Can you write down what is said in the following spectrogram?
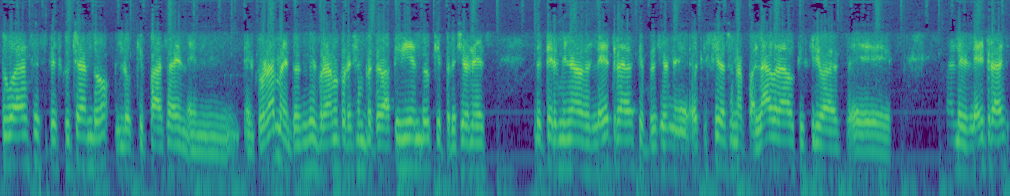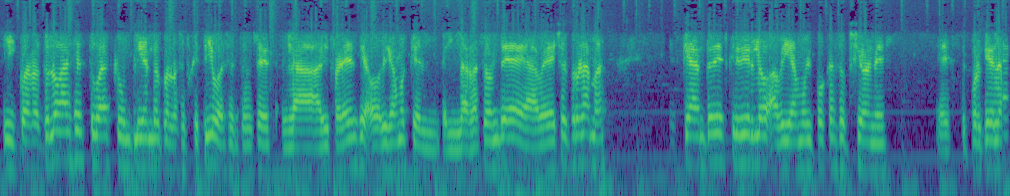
tú vas este, escuchando lo que pasa en, el programa. Entonces el programa, por ejemplo, te va pidiendo que presiones determinadas letras, que presione, que escribas una palabra o que escribas eh, letras y cuando tú lo haces tú vas cumpliendo con los objetivos. Entonces la diferencia o digamos que la razón de haber hecho el programa es que antes de escribirlo había muy pocas opciones este, porque la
